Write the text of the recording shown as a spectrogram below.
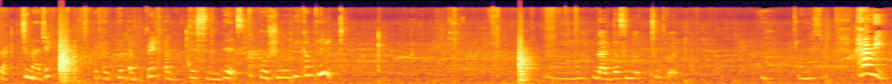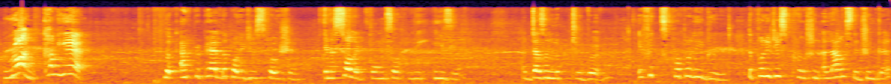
back to magic. If I put a bit of this in this, the potion will be complete. Mm, that doesn't look too good. Harry, run! Come here! Look, I've prepared the polyjuice potion in a solid form so it'll be easier. It doesn't look too good. If it's properly brewed, the polyjuice potion allows the drinker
